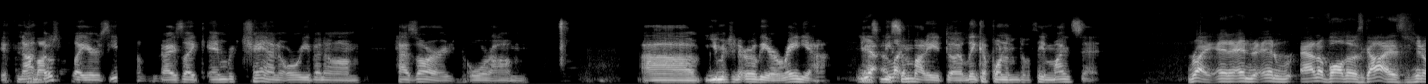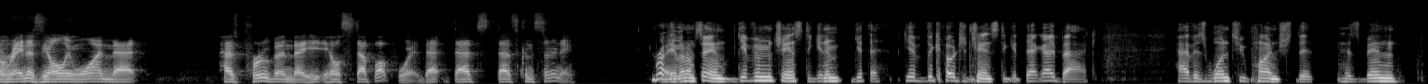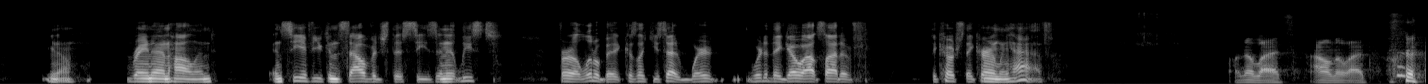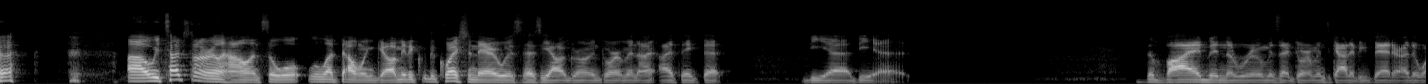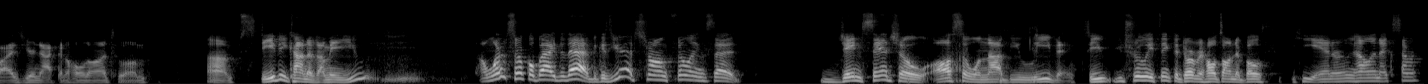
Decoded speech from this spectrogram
If not Much. those players, yeah, guys like Emre Can or even um Hazard or um uh you mentioned earlier Reyna. There yeah, has to be like, somebody to link up on them with the same mindset. Right, and and and out of all those guys, you know, Reyna's the only one that has proven that he, he'll step up for it. That that's that's concerning. Right, yeah. but I'm saying give him a chance to get him get the give the coach a chance to get that guy back, have his one-two punch that has been, you know, Reyna and Haaland, and see if you can salvage this season at least for a little bit. Because like you said, where where did they go outside of the coach they currently have? I don't know, lads. I don't know, lads. Uh, we touched on Erling Haaland, so we'll we'll let that one go. I mean, the, the question there was has he outgrown Dortmund? I, I think that the uh, the uh, the vibe in the room is that Dortmund's got to be better, otherwise you're not going to hold on to him. Um, Stevie, kind of, I mean, you, I want to circle back to that because you had strong feelings that Jadon Sancho also will not be leaving. So you, you truly think that Dortmund holds on to both he and Erling Haaland next summer?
